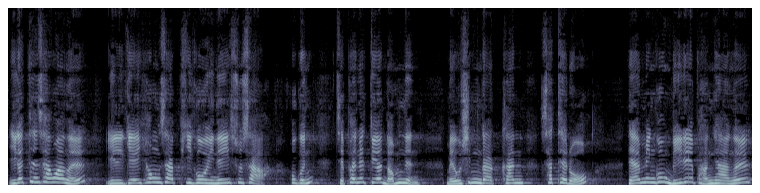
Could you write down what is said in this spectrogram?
이 같은 상황을 일개 형사 피고인의 수사 혹은 재판을 뛰어넘는 매우 심각한 사태로 대한민국 미래 방향을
